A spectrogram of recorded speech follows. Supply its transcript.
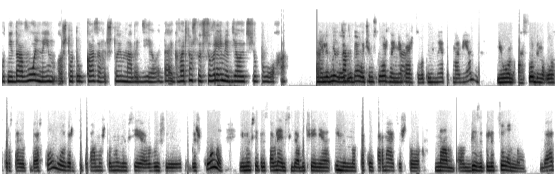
вот недовольны им что-то указывать, что им надо делать, да, и говорить о том, что все время делают все плохо. Ну, Людмила, так... да, очень сложно, да. мне кажется, вот именно этот момент, и он особенно остро встает в подростковом возрасте, потому что ну, мы все вышли из школы, и мы все представляем себе обучение именно в таком формате, что нам э, безапелляционном да,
